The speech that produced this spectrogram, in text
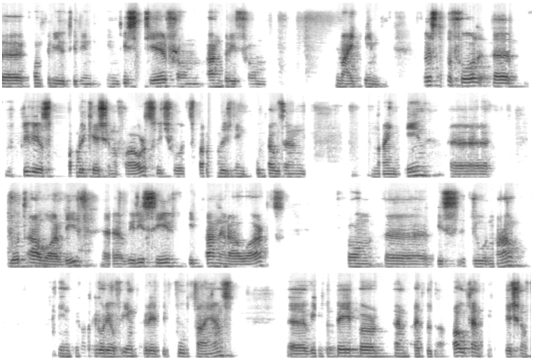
uh, contributed in in this year from hungary from my team. First of all a previous publication of ours which was published in 2019 uh, got awarded. Uh, we received the Tanner Awards from uh, this journal in the category of integrated food science uh, with the paper entitled Authentication of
